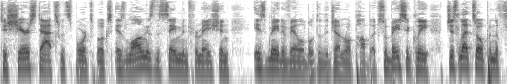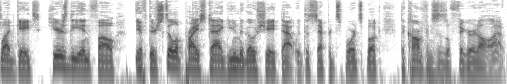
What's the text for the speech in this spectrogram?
to share stats with sports books as long as the same information is made available to the general public. So basically, just let's open the floodgates. Here's the info. If there's still a price tag, you negotiate that with the separate sports book. The conferences will figure it all out.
